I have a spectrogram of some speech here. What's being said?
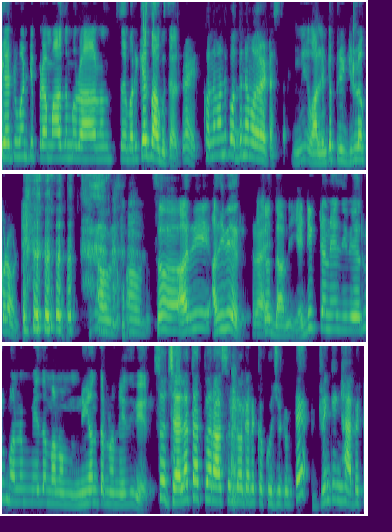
ఎటువంటి ప్రమాదం రానంత వరకే తాగుతారు. రైట్ కొంతమంది పొద్దున్నే మొదలెట్టేస్తారు. ఉమ్, వాళ్ళ ఇంట్లో ఫ్రిడ్జ్లో కూడా ఉంటాయి. అవును అవును. సో అది అది వేరు. సో దాని ఎడిక్ట్ అనేది వేరు మనం మీద మనం నియంత్రణ అనేది వేరు. సో జలతత్వ రాసుల్లో గనక కుజుడుంటే డ్రింకింగ్ హ్యాబిట్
